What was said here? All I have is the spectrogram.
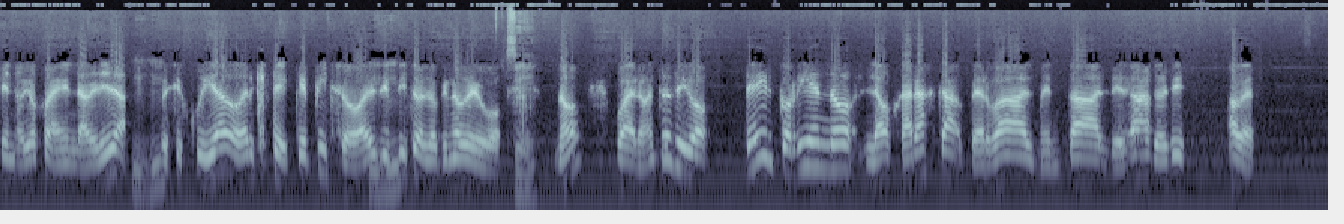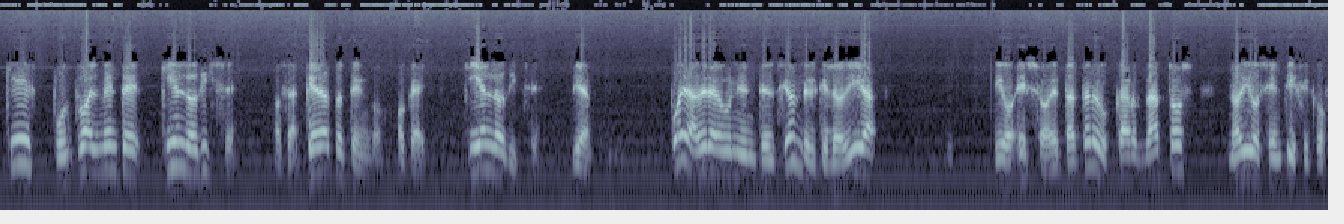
lleno de hojas en la vereda? Uh Decís, cuidado a ver qué, piso, a ver si piso es lo que no debo. ¿No? Bueno, entonces digo, de ir corriendo la hojarasca verbal, mental, de datos, a ver, ¿qué es puntualmente, quién lo dice? O sea, ¿qué dato tengo? Ok, ¿quién lo dice? Bien. ¿Puede haber alguna intención del que lo diga? Digo, eso, de tratar de buscar datos, no digo científicos,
